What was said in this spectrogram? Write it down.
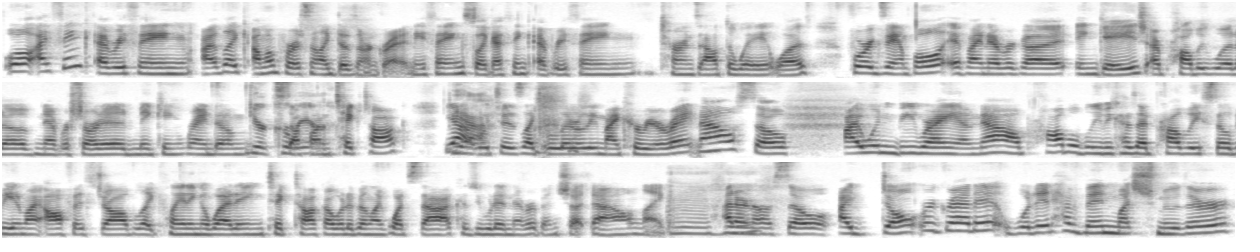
Well, I think everything, I like, I'm a person that like doesn't regret anything. So like, I think everything turns out the way it was. For example, if I never got engaged, I probably would have never started making random Your career. stuff on TikTok. Yeah, yeah. which is like literally my career right now. So I wouldn't be where I am now probably because I'd probably still be in my office job, like planning a wedding. TikTok, I would have been like, what's that? Cause you would have never been shut down. Like, mm-hmm. I don't mm-hmm. know. So I don't regret it. Would it have been much smoother?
